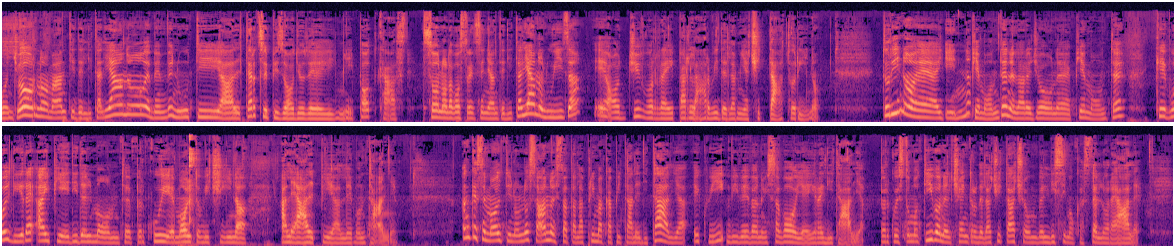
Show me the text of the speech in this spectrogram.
Buongiorno amanti dell'italiano e benvenuti al terzo episodio dei miei podcast. Sono la vostra insegnante di italiano Luisa e oggi vorrei parlarvi della mia città Torino. Torino è in Piemonte, nella regione Piemonte, che vuol dire ai piedi del monte, per cui è molto vicina alle Alpi e alle montagne. Anche se molti non lo sanno, è stata la prima capitale d'Italia e qui vivevano i Savoia i re d'Italia. Per questo motivo nel centro della città c'è un bellissimo castello reale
